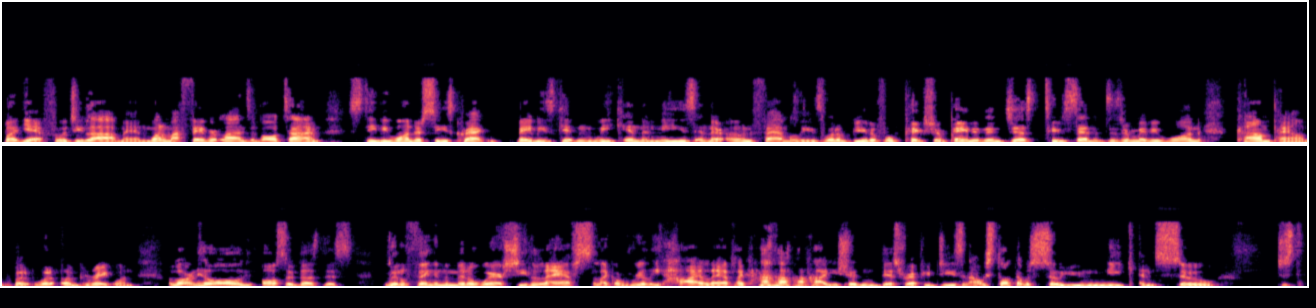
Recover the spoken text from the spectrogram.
But yeah, Fu-Gee-La, man, one of my favorite lines of all time. Stevie Wonder sees crack babies getting weak in the knees in their own families. What a beautiful picture painted in just two sentences or maybe one compound. But what a great one. Lauryn Hill also does this little thing in the middle where she laughs like a really high laugh, like ha ha ha ha. You shouldn't diss refugees, and I always thought that was so unique and so just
